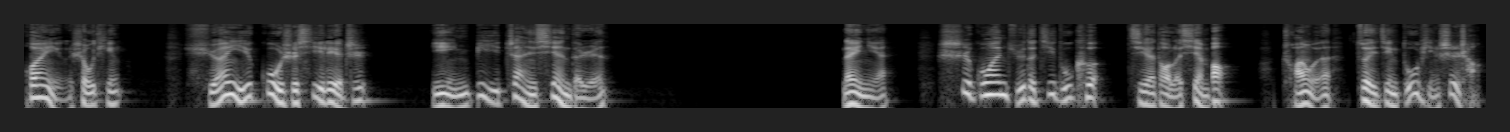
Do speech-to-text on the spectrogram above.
欢迎收听悬疑故事系列之《隐蔽战线的人》。那年，市公安局的缉毒科接到了线报，传闻最近毒品市场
